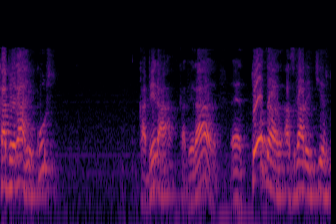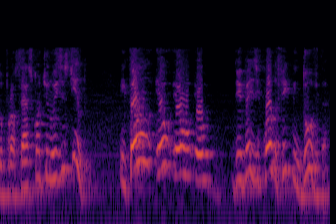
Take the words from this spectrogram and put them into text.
caberá recurso? Caberá, caberá. É, todas as garantias do processo continuam existindo. Então, eu, eu, eu, de vez em quando, fico em dúvida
